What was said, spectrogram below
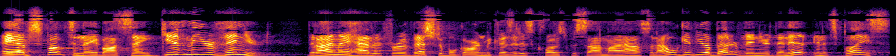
Ahab spoke to Naboth, saying, Give me your vineyard, that I may have it for a vegetable garden, because it is close beside my house, and I will give you a better vineyard than it in its place.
